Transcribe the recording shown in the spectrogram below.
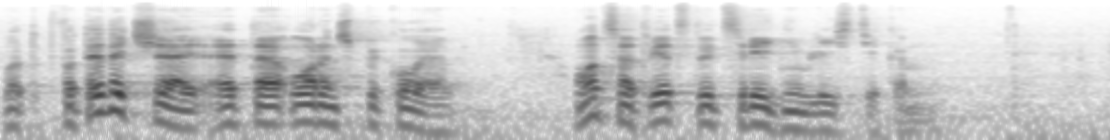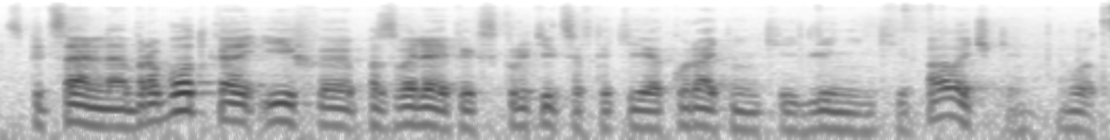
Вот, вот этот чай, это оранж пикоя. он соответствует средним листикам. Специальная обработка их э, позволяет их скрутиться в такие аккуратненькие длинненькие палочки. Вот.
